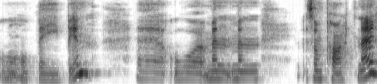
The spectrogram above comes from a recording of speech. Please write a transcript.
og, mm. og babyen. Eh, og, men, men, som partner,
